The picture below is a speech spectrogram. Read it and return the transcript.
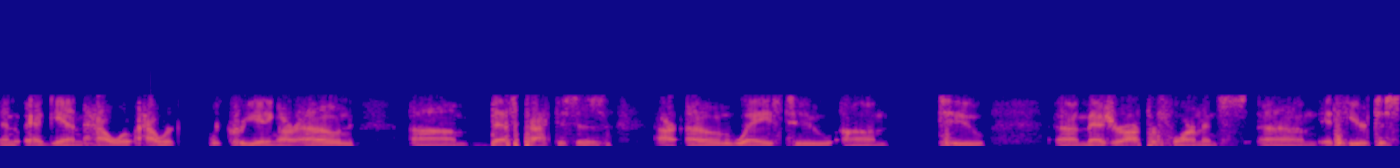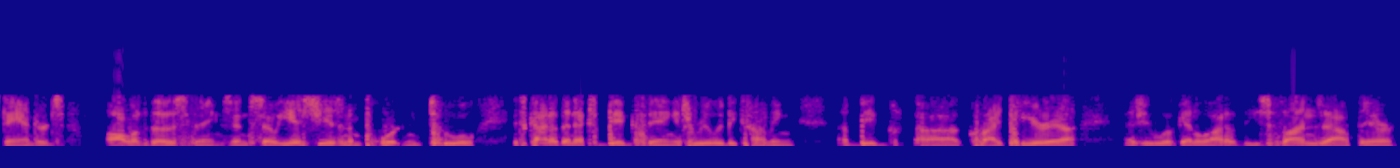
And again, how we're, how we're, we're creating our own um, best practices, our own ways to um, to uh, measure our performance, um, adhere to standards, all of those things. And so ESG is an important tool. It's kind of the next big thing. It's really becoming a big uh, criteria as you look at a lot of these funds out there.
